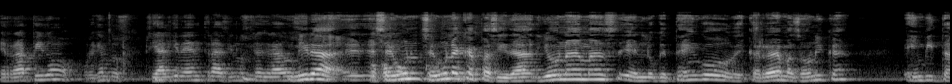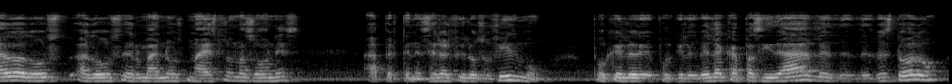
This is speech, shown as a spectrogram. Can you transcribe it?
rápido. Por ejemplo, si alguien entra haciendo los tres grados. Mira, eh, según, según la capacidad, yo nada más en lo que tengo de carrera masónica, he invitado a dos, a dos hermanos maestros masones a pertenecer al filosofismo, porque, porque les ves la capacidad, les, ves todo.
